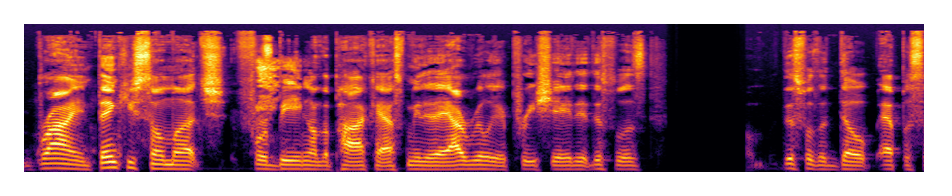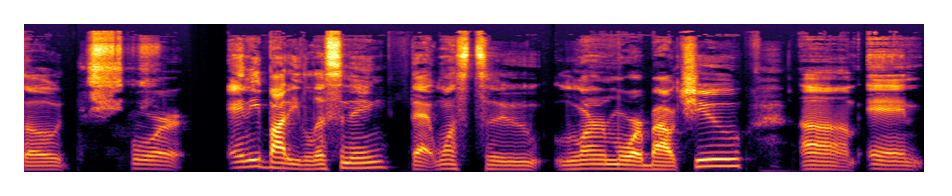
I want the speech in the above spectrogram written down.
Bryan, thank you so much for being on the podcast with me today. I really appreciate it. This was um, this was a dope episode for anybody listening that wants to learn more about you um, and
